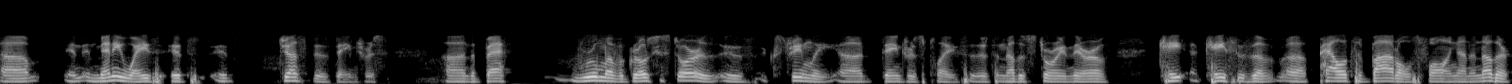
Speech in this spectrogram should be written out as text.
um, in, in many ways, it's it's just as dangerous. Uh, the back room of a grocery store is, is extremely uh, dangerous place. There's another story in there of ca- cases of uh, pallets of bottles falling on another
